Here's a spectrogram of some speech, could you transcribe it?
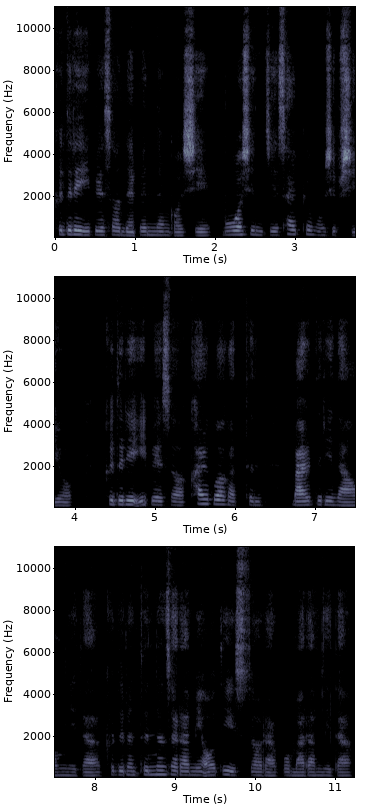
그들의 입에서 내뱉는 것이 무엇인지 살펴보십시오. 그들의 입에서 칼과 같은 말들이 나옵니다. 그들은 듣는 사람이 어디 있어라고 말합니다.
